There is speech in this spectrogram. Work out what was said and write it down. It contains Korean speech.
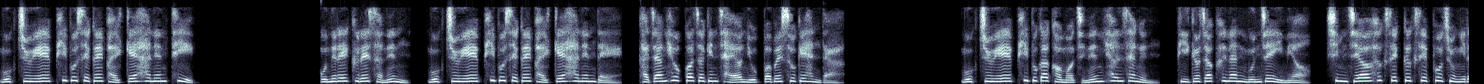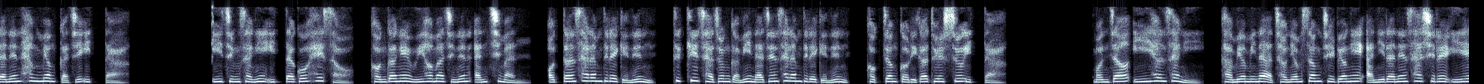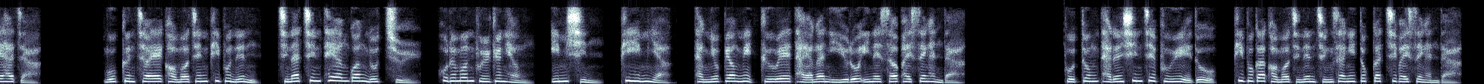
목 주위의 피부색을 밝게 하는 팁. 오늘의 글에서는 목 주위의 피부색을 밝게 하는데 가장 효과적인 자연 요법을 소개한다. 목 주위의 피부가 검어지는 현상은 비교적 흔한 문제이며 심지어 흑색극 세포종이라는 학명까지 있다. 이 증상이 있다고 해서 건강에 위험하지는 않지만 어떤 사람들에게는 특히 자존감이 낮은 사람들에게는 걱정거리가 될 수 있다. 먼저 이 현상이 감염이나 전염성 질병이 아니라는 사실을 이해하자. 목 근처에 검어진 피부는 지나친 태양광 노출, 호르몬 불균형, 임신, 피임약, 당뇨병 및 그 외 다양한 이유로 인해서 발생한다. 보통 다른 신체 부위에도 피부가 검어지는 증상이 똑같이 발생한다.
